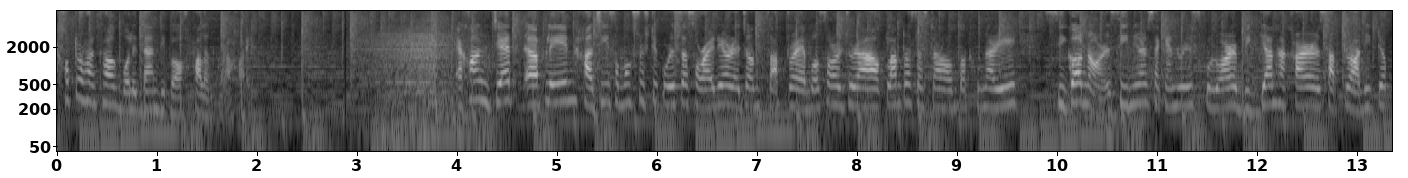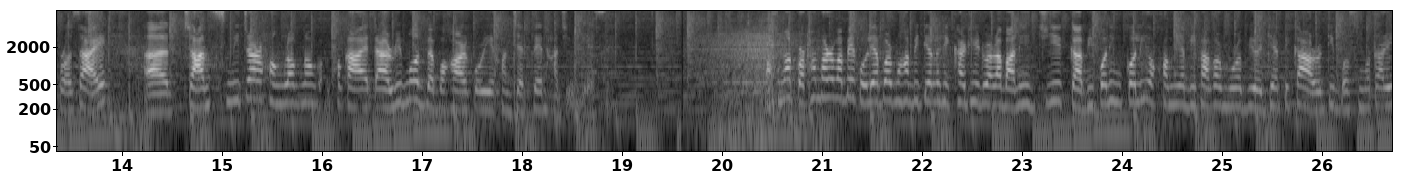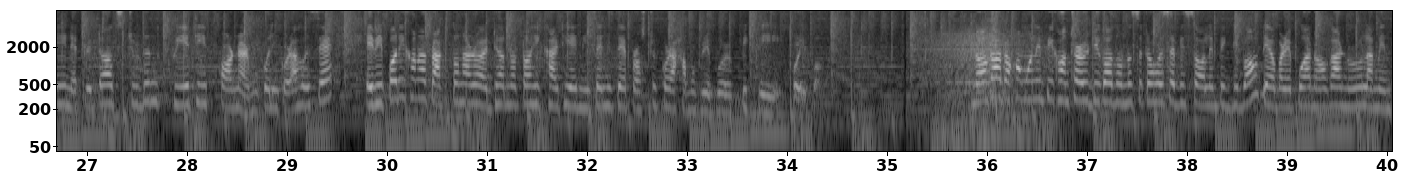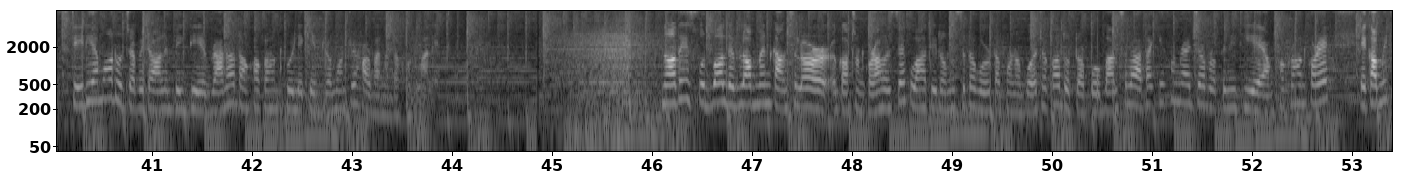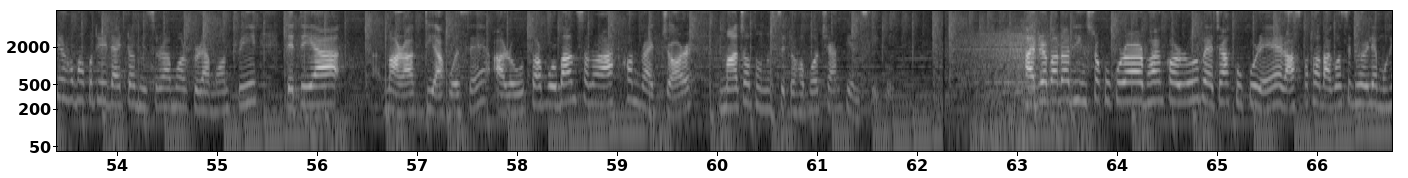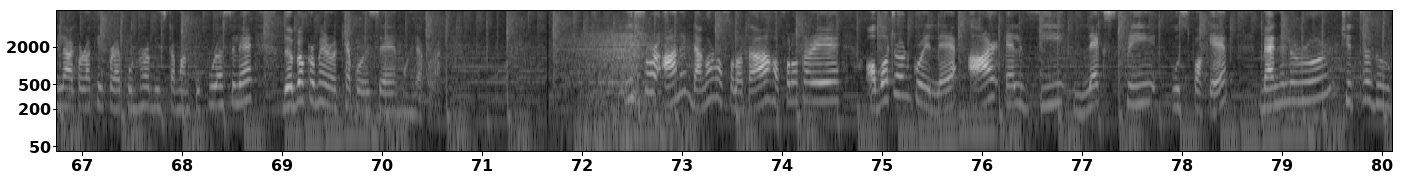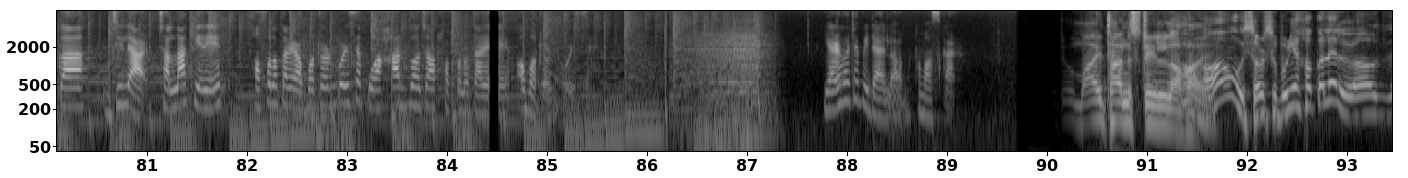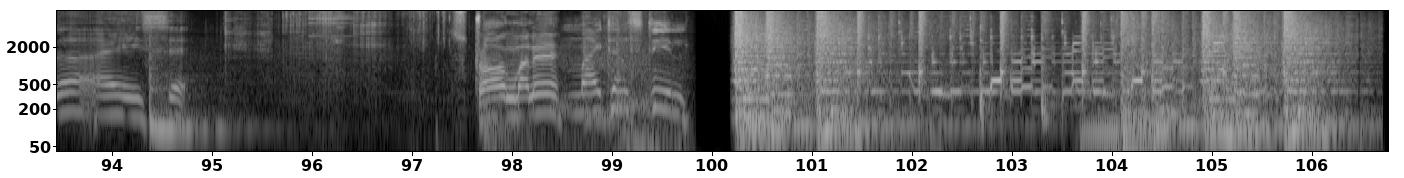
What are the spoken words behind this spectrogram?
এসত্তৰ সংখ্যক বলিদান দিৱস পালন কৰা হয়। এখন জেট প্লেন সাজি চমক সৃষ্টি কৰিছে চৰাইদেউৰ এজন ছাত্ৰই। এবছৰজোৰা অক্লান্ত চেষ্টাৰ অন্তত সোণাৰীৰ চিগনৰ ছিনিয়ৰ ছেকেণ্ডেৰী স্কুলৰ বিজ্ঞান শাখাৰ ছাত্ৰ আদিত্য প্ৰজাই ট্ৰান্সমিটাৰ সংলগ্ন থকা এটা ৰিম'ট ব্যৱহাৰ কৰি এখন জেট প্লেন সাজি উলিয়াইছে। অসমত প্ৰথমবাৰৰ বাবে কলিয়াবৰ মহাবিদ্যালয় শিক্ষাৰ্থীৰ দ্বাৰা বাণিজ্যিক বিপণী মুকলি। অসমীয়া বিভাগৰ মুৰব্বী অধ্যাপিকা আৰতী বসুমতাৰীৰ নেতৃত্বত ষ্টুডেণ্ট ক্ৰিয়েটিভ কৰ্ণাৰ মুকলি কৰা হৈছে। এই বিপণীখনত প্ৰাক্তন আৰু অধ্যয়নৰত শিক্ষাৰ্থীয়ে নিজে নিজে প্ৰস্তুত কৰা সামগ্ৰীবোৰ বিক্ৰী কৰিব। নগাঁৱত অসম অলিম্পিক সঞ্চাৰ উদ্যোগত অনুষ্ঠিত হৈছে বিশ্ব অলিম্পিক দিৱস। দেওবাৰে পুৱা নগাঁৱৰ নুৰুল আমিন ষ্টেডিয়ামত উদযাপিত অলিম্পিক ডে ৰাণত অংশগ্ৰহণ কৰিলে কেন্দ্ৰীয় মন্ত্ৰী সৰ্বানন্দ সোণোৱালে। নৰ্থ ইষ্ট ফুটবল ডেভেলপমেণ্ট কাউন্সিলৰ গঠন কৰা হৈছে। গুৱাহাটীত অনুষ্ঠিত গুৰুত্বপূৰ্ণ বৈঠকত উত্তৰ পূৰ্বাঞ্চলৰ আটাইকেইখন ৰাজ্যৰ প্ৰতিনিধিয়ে অংশগ্ৰহণ কৰে। এই কমিটিৰ সভাপতিৰ দায়িত্ব মিজোৰামৰ ক্ৰীড়া মন্ত্ৰী তেতেয়া মাৰাক দিয়া হৈছে আৰু উত্তৰ পূৰ্বাঞ্চলৰ আঠখন ৰাজ্যৰ মাজত অনুষ্ঠিত হ'ব চেম্পিয়নছ লীগো হায়দৰাবাদত হিংস্ৰ কুকুৰৰ ভয়ংকৰ ৰূপ। এজাক কুকুৰে ৰাজপথত আগচি ধৰিলে মহিলা এগৰাকীক প্ৰায় পোন্ধৰ বিছটামান কুকুৰ আছিলে। দৈৱক্ৰমে ৰক্ষা পৰিছে মহিলাগৰাকী ইছৰোৰ আন এক ডাঙৰ সফলতা সফলতাৰে অৱতৰণ কৰিলে R L V LEX three পুষ্পকে। বেংগালুৰুৰ চিত্ৰদুৰ্গা জিলাৰ চাল্লাকেৰেত সফলতাৰে অৱতৰণ কৰিছে পুৱা সাত বজাত সফলতাৰে অৱতৰণ কৰিছে। ইয়াৰ সৈতে বিদায় ল'ম। নমস্কাৰ। মাইথান ষ্টীল নহয়। অ ওচৰ চুবুৰীয়াসকলে লগাইছে। ষ্ট্ৰং মানে? মাইথেন ষ্টীল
